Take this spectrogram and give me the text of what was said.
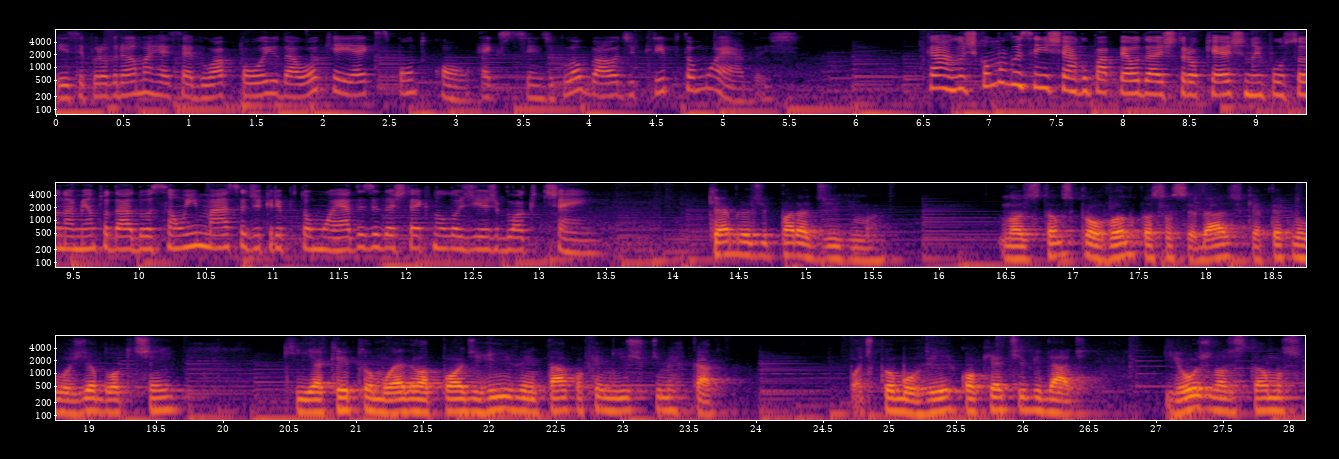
Esse programa recebe o apoio da OKEx.com, Exchange Global de Criptomoedas. Carlos, como você enxerga o papel da Astrocash no impulsionamento da adoção em massa de criptomoedas e das tecnologias blockchain? Quebra de paradigma nós estamos provando para a sociedade que a tecnologia blockchain, que a criptomoeda, ela pode reinventar qualquer nicho de mercado, pode promover qualquer atividade. E hoje nós estamos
